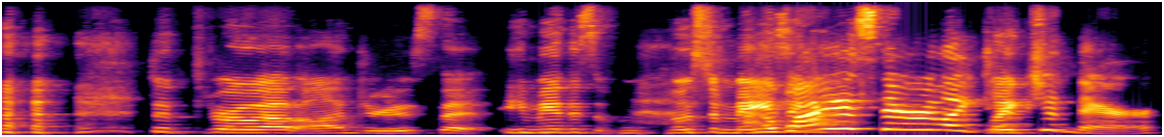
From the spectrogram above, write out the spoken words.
to throw out Andrus that he made this most amazing. Why is there like like- there?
